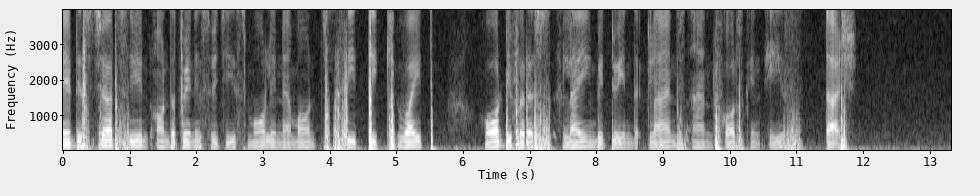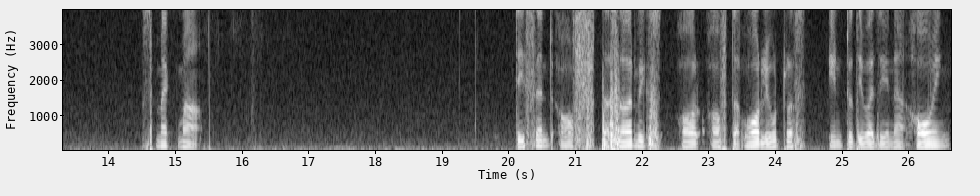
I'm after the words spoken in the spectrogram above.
A discharge seen on the penis which is small in amount, see thick, white, odoriferous, lying between the glans and foreskin is dash smegma. Descent of the cervix or of the whole uterus into the vagina owing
